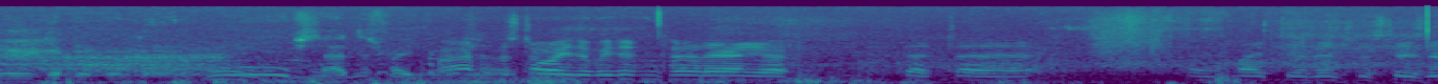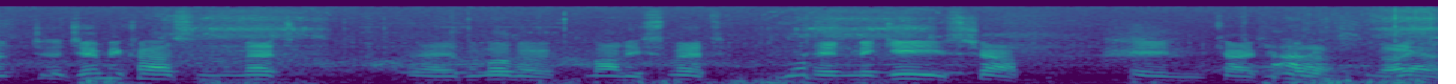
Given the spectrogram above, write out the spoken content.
we'll give you a good. And he satisfied. Part of the story that we didn't tell earlier that uh, uh, might be of interest is that Jimmy Crosson met uh, the mother, Molly Smyth, in McGee's shop in Carter Carter, right? yeah,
